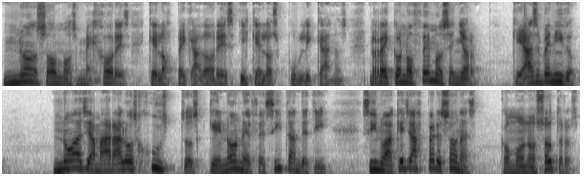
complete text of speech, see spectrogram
no somos mejores que los pecadores y que los publicanos. Reconocemos, Señor, que has venido no a llamar a los justos que no necesitan de ti, sino a aquellas personas como nosotros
